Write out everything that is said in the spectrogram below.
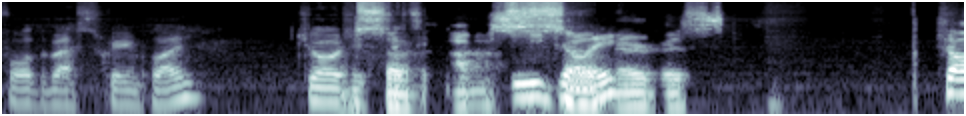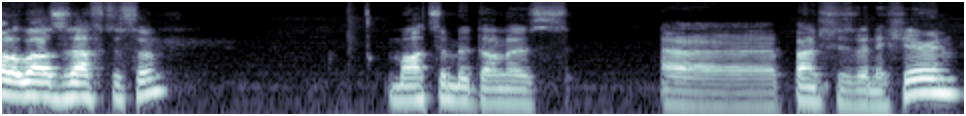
for the best screenplay. George I'm is so, sitting I'm so nervous. Charlotte Wells' Aftersun, Martin McDonagh's uh, Banshees of Inisherin,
